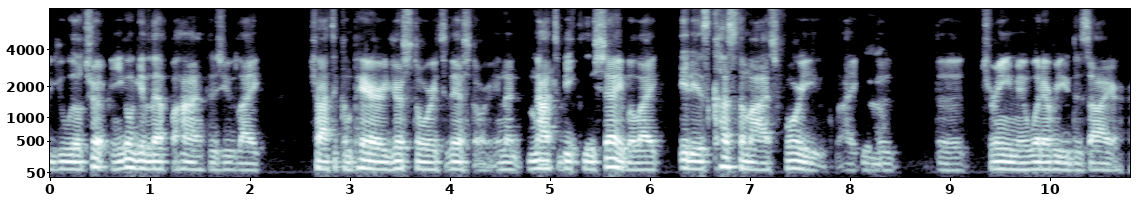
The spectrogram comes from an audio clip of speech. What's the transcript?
you will trip and you're gonna get left behind because you like try to compare your story to their story. And not to be cliche, but like it is customized for you. Like yeah the dream and whatever you desire.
